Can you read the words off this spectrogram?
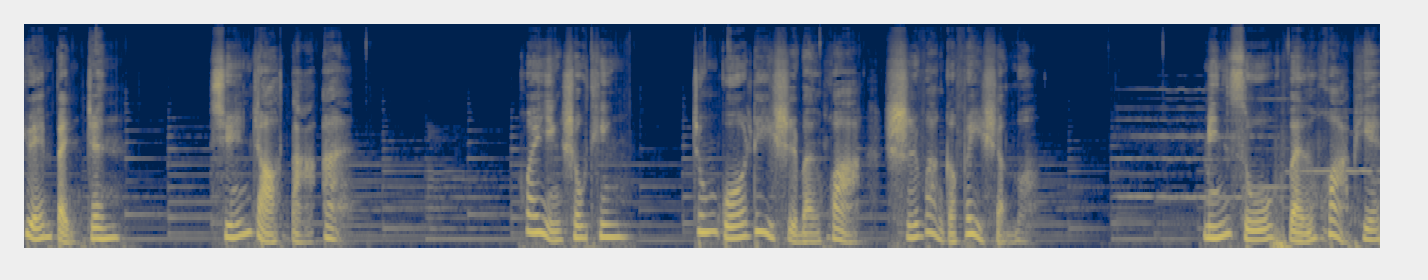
原本真，寻找答案。欢迎收听《中国历史文化十万个为什么》民俗文化篇。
